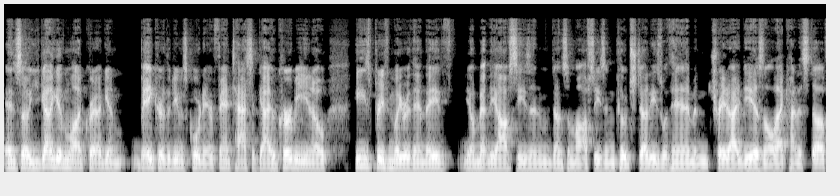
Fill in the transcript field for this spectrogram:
And so you got to give them a lot of credit. Again, Baker, the defense coordinator, fantastic guy. Who Kirby, you know, he's pretty familiar with him. They've you know met in the offseason, done some offseason coach studies with him, and trade ideas and all that kind of stuff.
